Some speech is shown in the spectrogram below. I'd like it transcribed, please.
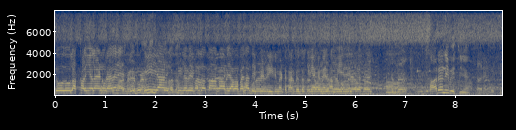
2 2 ਲੱਖ ਵਾਲੀਆਂ ਲੈਣ ਨੂੰ ਰਹਿੰਦੇ ਨੇ ਉਦੋਂ ਪਿੰਡ 20 ਦੀ ਹਜ਼ਾਰ ਬੱਕਰੀ ਲਵੇ ਬੰਦਾ ਤਾਂ ਕਾਮਯਾਬ ਆ ਪਹਿਲਾਂ ਦੇਖੇ ਟ੍ਰੀਟਮੈਂਟ ਕਰਕੇ ਬੱਕਰੀਆਂ ਕਿਵੇਂ ਖਾਂਦੀਆਂ ਨੇ। ਸਾਰਿਆਂ ਨਹੀਂ ਵੇਚੀਆਂ। ਸਾਰਿਆਂ ਨੂੰ ਵੇਖੀ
